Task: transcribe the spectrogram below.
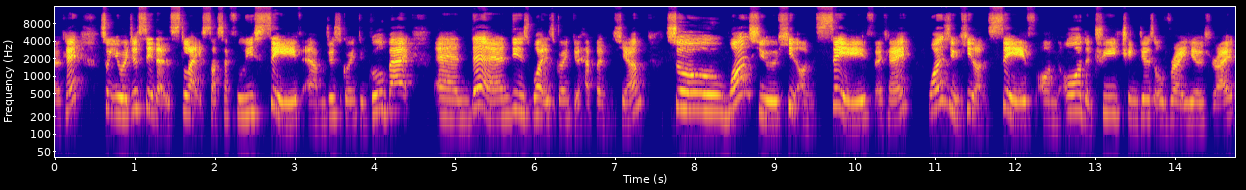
okay? So you will just say that the slide successfully saved and I'm just going to go back and then this is what is going to happen here. So once you hit on save okay once you hit on save on all the three changes over here, right?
